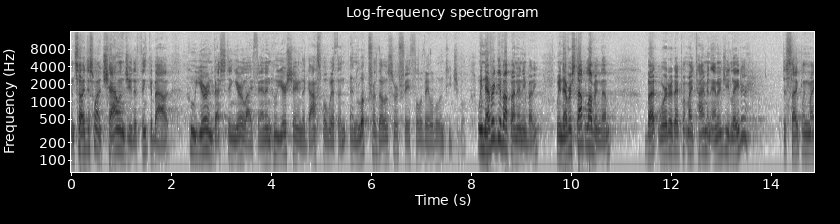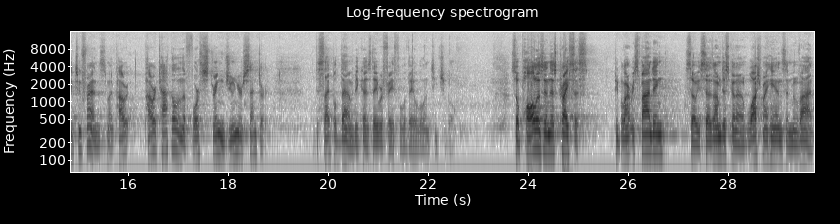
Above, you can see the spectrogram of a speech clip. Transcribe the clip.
And so I just want to challenge you to think about who you're investing your life in and who you're sharing the gospel with, and, and look for those who are faithful, available, and teachable. We never give up on anybody, we never stop loving them. But where did I put my time and energy later? Discipling my two friends, my power, power tackle and the fourth string junior center. Discipled them because they were faithful, available, and teachable. So Paul is in this crisis. People aren't responding, so he says, I'm just going to wash my hands and move on.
